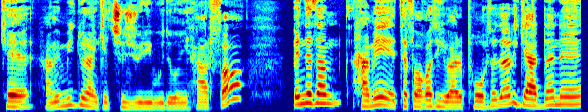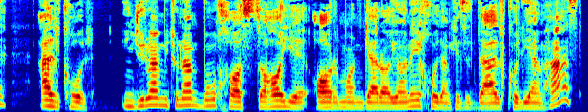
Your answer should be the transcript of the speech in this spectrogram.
که همه می‌دونن که چه جوری بوده و این حرفا بندازم همه اتفاقاتی که برای پو داره گردن الکل. اینجوری من می‌تونم به اون خواسته های آرمانگرایانه خودم که ضد الکلی هم هست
